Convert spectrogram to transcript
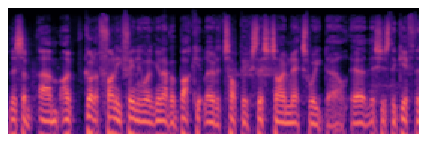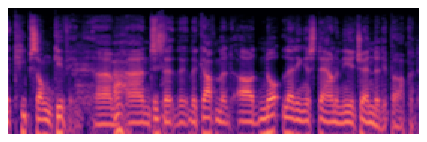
Listen, um, I've got a funny feeling we're going to have a bucket load of topics this time next week, Dale. Uh, this is the gift that keeps on giving. Um, Ah, and the, the, the government are not letting us down in the agenda department.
